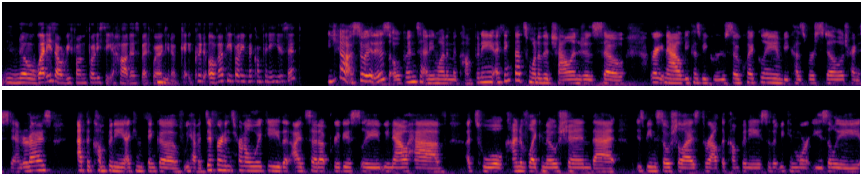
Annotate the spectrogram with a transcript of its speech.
know what is our refund policy how does that work mm-hmm. you know c- could other people in the company use it yeah, so it is open to anyone in the company. I think that's one of the challenges. So, right now, because we grew so quickly and because we're still trying to standardize, at the company, I can think of we have a different internal wiki that I'd set up previously. We now have a tool kind of like Notion that is being socialized throughout the company so that we can more easily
